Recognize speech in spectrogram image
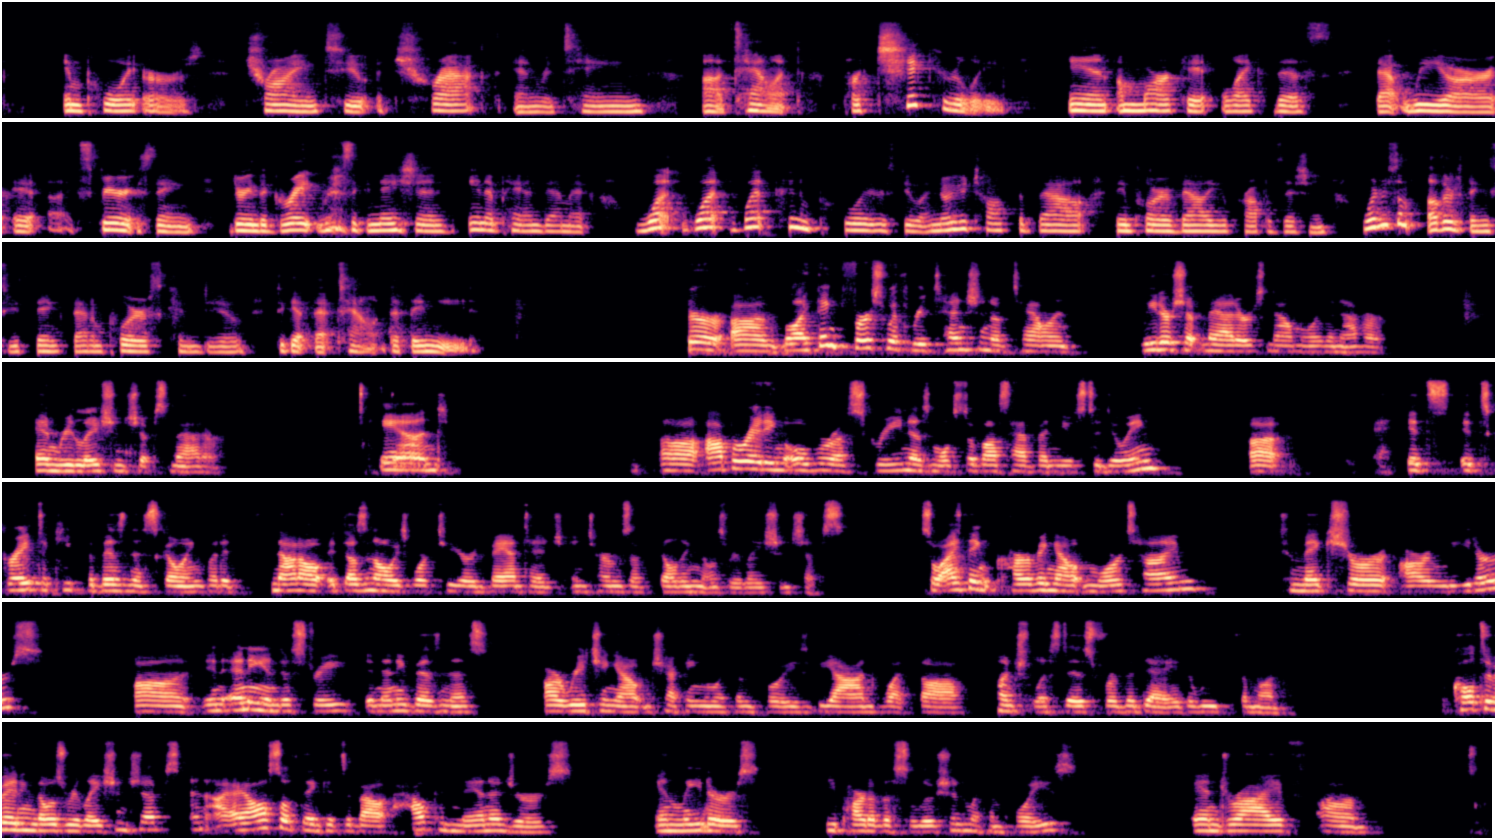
employers trying to attract and retain uh, talent, particularly in a market like this that we are uh, experiencing during the great resignation in a pandemic. What what what can employers do? I know you talked about the employer value proposition. What are some other things you think that employers can do to get that talent that they need? Sure um, well i think first with retention of talent leadership matters now more than ever and relationships matter. And uh, operating over a screen as most of us have been used to doing uh, it's it's great to keep the business going, but it's not all it doesn't always work to your advantage in terms of building those relationships. So I think carving out more time to make sure our leaders uh, in any industry, in any business, are reaching out and checking with employees beyond what the punch list is for the day, the week, the month. Cultivating those relationships. And I also think it's about how can managers and leaders be part of the solution with employees and drive um,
